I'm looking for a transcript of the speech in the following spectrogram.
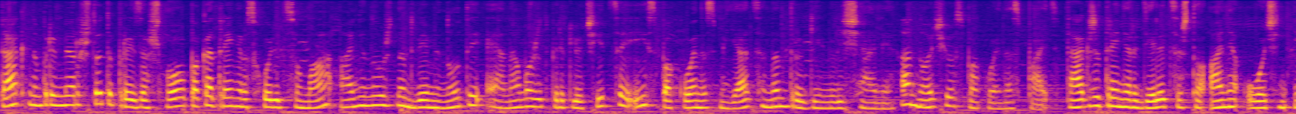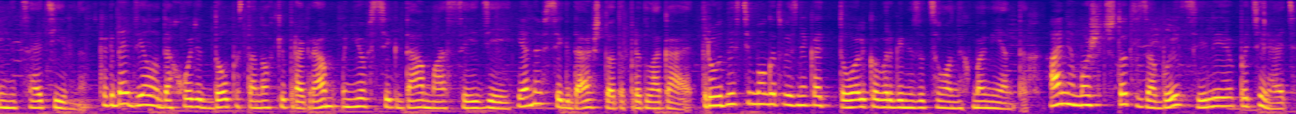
Так, например, что-то произошло, пока тренер сходит с ума, Ане нужно две минуты, и она может переключиться и спокойно смеяться над другими вещами, а ночью спокойно спать. Также тренер делится, что Аня очень инициативна. Когда дело доходит до постановки программ, у нее всегда масса идей, и она всегда что-то предлагает. Трудности могут возникать только в организационных моментах. Аня может что-то забыть или потерять.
